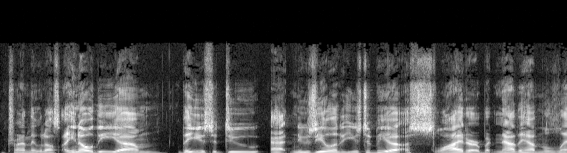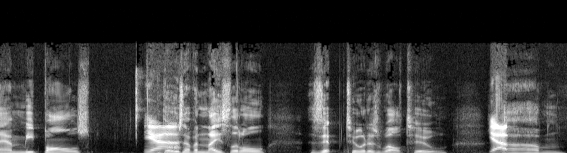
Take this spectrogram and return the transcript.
I'm trying to think what else. You know, the um, they used to do at New Zealand. It used to be a, a slider, but now they have the lamb meatballs. Yeah. Those have a nice little zip to it as well too. Yeah. Um,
